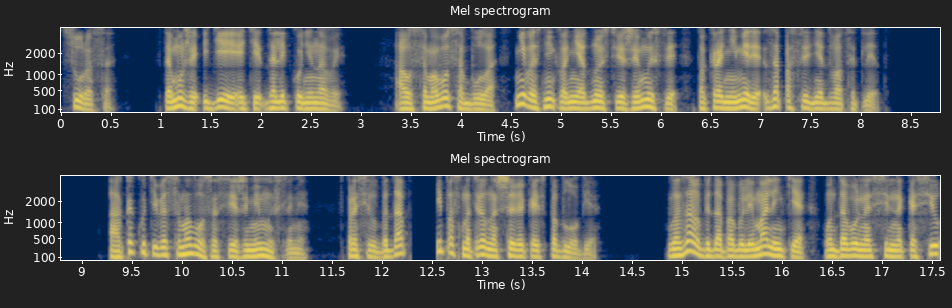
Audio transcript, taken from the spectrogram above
Суроса. К тому же идеи эти далеко не новы. А у самого Сабула не возникло ни одной свежей мысли, по крайней мере, за последние 20 лет. «А как у тебя самого со свежими мыслями?» – спросил Бедап и посмотрел на Шевика из-под лобья. Глаза у Бедапа были маленькие, он довольно сильно косил,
